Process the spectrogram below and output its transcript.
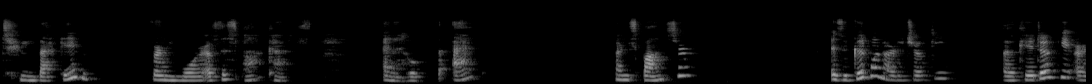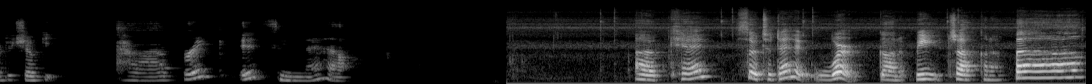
tune back in for more of this podcast. And I hope the ad and sponsor is a good one, Artichoke. Okay, dokie, Artichoke. Ad break, it's now. Okay, so today we're gonna be talking about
